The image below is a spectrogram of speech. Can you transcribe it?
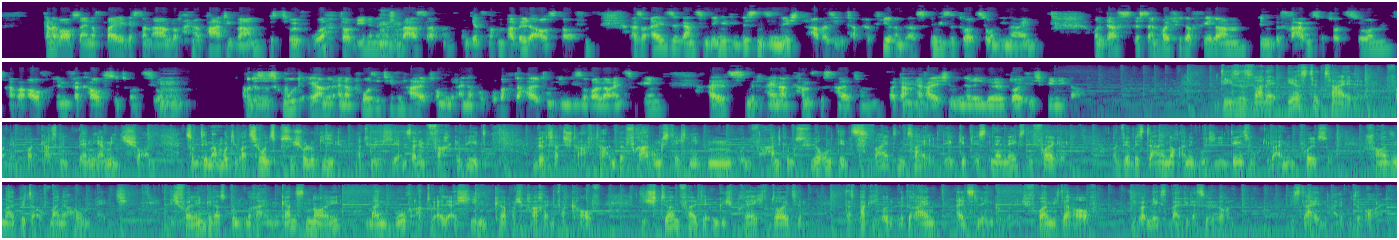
Kann aber auch sein, dass beide gestern Abend auf einer Party waren bis 12 Uhr, dort jede Menge mhm. Spaß hatten und jetzt noch ein paar Bilder austauschen. Also all diese ganzen Dinge, die wissen sie nicht, aber sie interpretieren das in die Situation hinein. Und das ist ein häufiger Fehler in Befragungssituationen, aber auch in Verkaufssituationen. Mhm. Und es ist gut, eher mit einer positiven Haltung, mit einer Beobachterhaltung in diese Rolle reinzugehen als mit einer Kampfeshaltung, weil dann mhm. erreichen in der Regel deutlich weniger. Dieses war der erste Teil von dem Podcast mit Benjamin Schorn zum Thema Motivationspsychologie, natürlich hier in seinem Fachgebiet. Wirtschaftsstraftaten, Befragungstechniken und Verhandlungsführung. Den zweiten Teil, den gibt es in der nächsten Folge. Und wer bis dahin noch eine gute Idee sucht oder einen Impuls sucht, schauen Sie mal bitte auf meine Homepage ich verlinke das unten rein. Ganz neu, mein Buch aktuell erschienen, Körpersprache im Verkauf. Die Stirnfalte im Gespräch deuten. Das packe ich unten mit rein als Link und ich freue mich darauf, Sie beim nächsten Mal wieder zu hören. Bis dahin, eine gute Woche.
